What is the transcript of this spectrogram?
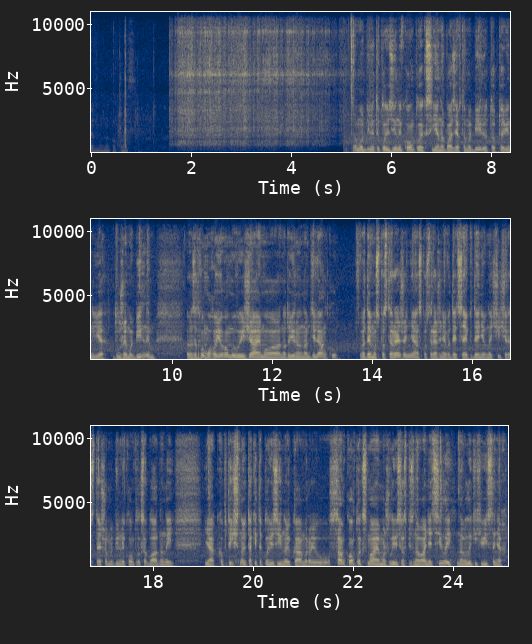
Тепер можна попасти. Мобільний тепловізійний комплекс є на базі автомобілю, тобто він є дуже мобільним. За допомогою його ми виїжджаємо на довірену нам ділянку, ведемо спостереження. Спостереження ведеться як вдень і вночі через те, що мобільний комплекс обладнаний як оптичною, так і тепловізійною камерою. Сам комплекс має можливість розпізнавання цілей на великих відстанях.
